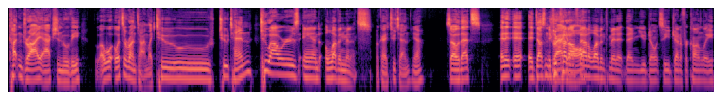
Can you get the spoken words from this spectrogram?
cut and dry action movie. Uh, What's a runtime? Like two two ten? two hours and eleven minutes. Okay, two ten. Yeah. So that's and it it, it doesn't If you cut off all. that 11th minute, then you don't see Jennifer Connelly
